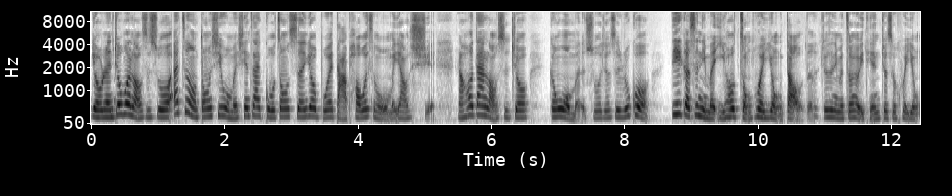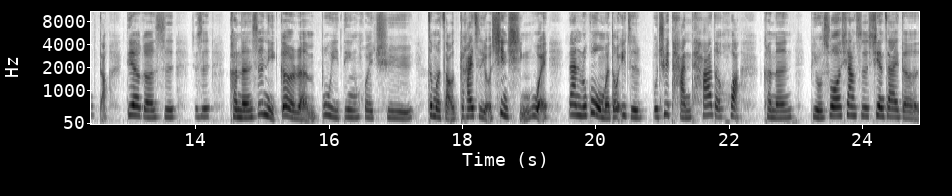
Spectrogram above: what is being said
有人就问老师说：“哎，这种东西我们现在国中生又不会打炮，为什么我们要学？”然后，但老师就跟我们说：“就是如果第一个是你们以后总会用到的，就是你们总有一天就是会用到；第二个是，就是可能是你个人不一定会去这么早开始有性行为，但如果我们都一直不去谈它的话，可能。”比如说，像是现在的，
